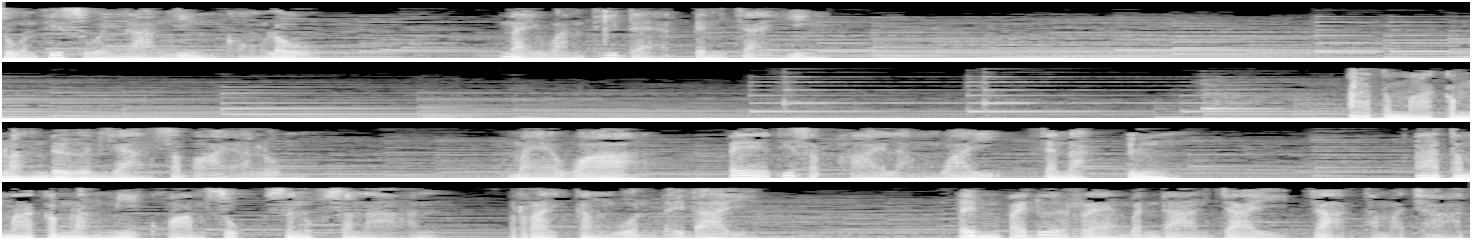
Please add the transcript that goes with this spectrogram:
ส่วนที่สวยงามยิ่งของโลก ในวันที่แดดเป็นใจยิ่ง มากำลังเดินอย่างสบายอารมณ์ แม้ว่าเป้ที่สะพายหลังไว้จะหนักอึ้ง อาตมากำลังมีความสุขสนุกสนาน ไร้กังวลใด ๆ เต็มไปด้วยแรงบันดาลใจจากธรรมชาติ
